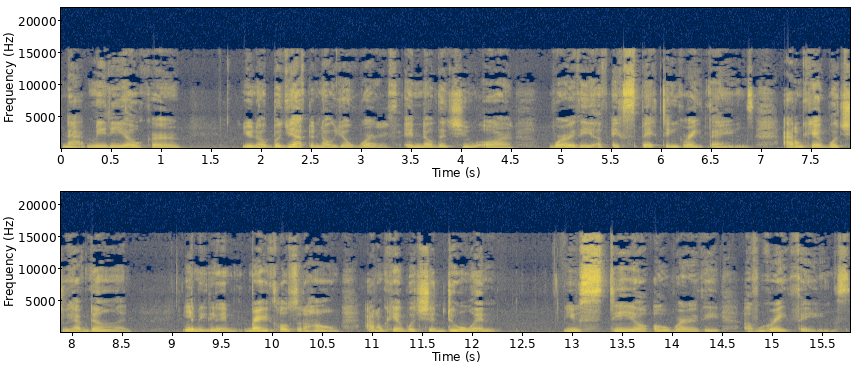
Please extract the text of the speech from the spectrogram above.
not mediocre, you know, but you have to know your worth and know that you are worthy of expecting great things. I don't care what you have done. Let me, let me bring it closer to home. I don't care what you're doing. You still are worthy of great things.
